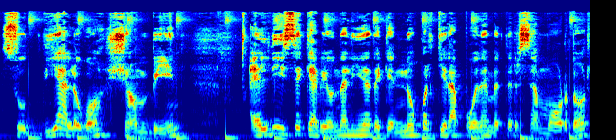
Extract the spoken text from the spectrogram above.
su diálogo, Sean Bean él dice que había una línea de que no cualquiera puede meterse a Mordor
